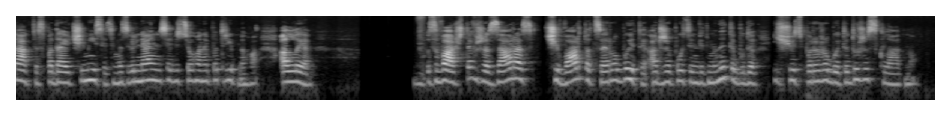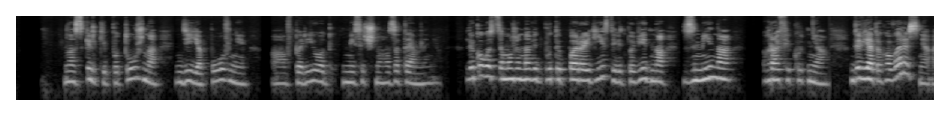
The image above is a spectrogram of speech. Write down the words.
так, це спадаючий місяць, ми звільняємося від цього непотрібного. Але зважте вже зараз, чи варто це робити, адже потім відмінити буде і щось переробити дуже складно. Наскільки потужна дія повні в період місячного затемнення. Для когось це може навіть бути переїзд і, відповідно, зміна графіку дня. 9 вересня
